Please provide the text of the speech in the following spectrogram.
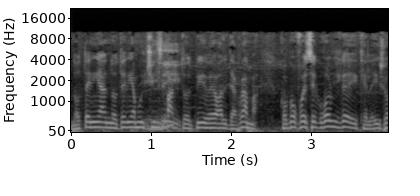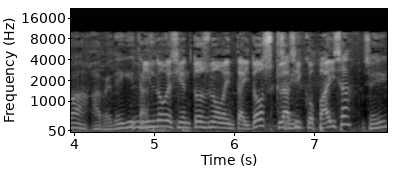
No tenía, no tenía mucho Sí. impacto el pibe Valderrama. ¿Cómo fue ese gol que, que le hizo a, a René Guita? 1992, clásico paisa. Sí.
